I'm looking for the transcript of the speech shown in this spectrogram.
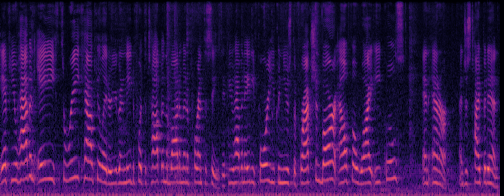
If you have an 83 calculator, you're going to need to put the top and the bottom in a parentheses. If you have an 84, you can use the fraction bar, alpha y equals, and enter, and just type it in.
